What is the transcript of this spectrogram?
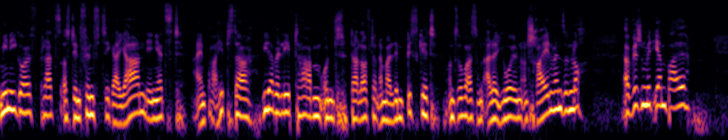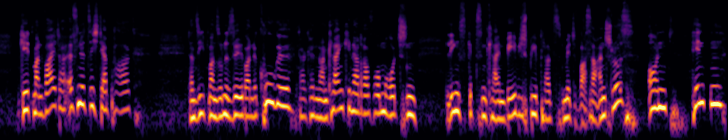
Minigolfplatz aus den 50er Jahren, den jetzt ein paar Hipster wiederbelebt haben und da läuft dann immer Limp Biscuit und sowas und alle johlen und schreien, wenn sie ein Loch erwischen mit ihrem Ball. Geht man weiter, öffnet sich der Park. Dann sieht man so eine silberne Kugel, da können dann Kleinkinder drauf rumrutschen. Links gibt's einen kleinen Babyspielplatz mit Wasseranschluss. Und hinten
